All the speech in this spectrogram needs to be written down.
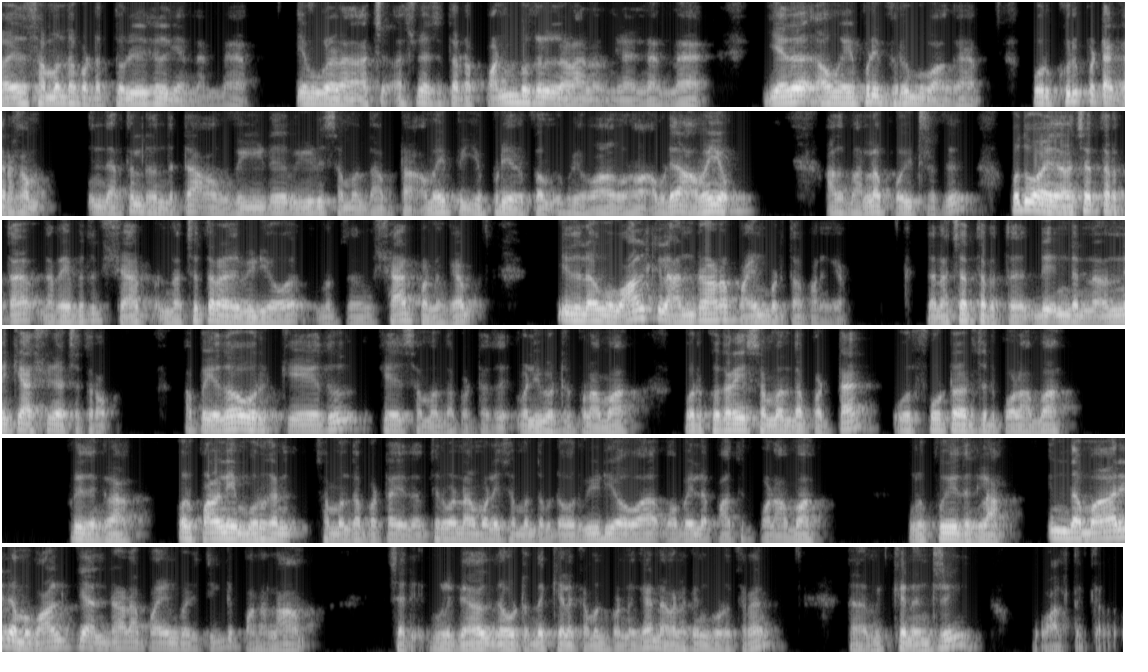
இது சம்மந்தப்பட்ட தொழில்கள் என்னென்ன? இவங்களோட அச்சு அஸ்வினி நட்சத்திரோட பண்புகள் நலன்கள் என்னென்ன? எதை அவங்க எப்படி விரும்புவாங்க? ஒரு குறிப்பிட்ட கிரகம் இந்த இடத்துல இருந்துட்டா அவங்க வீடு வீடு சம்மந்தப்பட்ட அமைப்பு எப்படி இருக்கும் இப்படி வாங்கணும் அப்படியே அமையும். அது மாதிரிலாம் போயிட்டுருக்கு. பொதுவாக இந்த நட்சத்திரத்தை நிறைய பேருக்கு ஷேர் நட்சத்திர வீடியோவை ஷேர் பண்ணுங்கள் இதில் உங்கள் வாழ்க்கையில் அன்றாட பயன்படுத்த பாருங்கள் இந்த நட்சத்திரத்தை இந்த- அன்னைக்கு அஸ்வினி நட்சத்திரம். அப்போ ஏதோ ஒரு கேது கேது சம்மந்தப்பட்டது வழிபட்டு போலாமா? ஒரு குதிரை சம்மந்தப்பட்ட ஒரு ஃபோட்டோ எடுத்துகிட்டு போகலாமா புரியுதுங்களா? ஒரு பழனி முருகன் சம்மந்தப்பட்ட இது திருவண்ணாமலை சம்பந்தப்பட்ட ஒரு வீடியோவா மொபைலில் பார்த்துட்டு போகலாமா உங்களுக்கு புரியுதுங்களா? இந்த மாதிரி நம்ம வாழ்க்கையை அன்றாட பயன்படுத்திக்கிட்டு பண்ணலாம். சரி உங்களுக்கு ஏதாவது டவுட் இருந்தால் கீழே கமெண்ட் பண்ணுங்கள் நான் விளக்கம் கொடுக்குறேன். மிக்க நன்றி. வாழ்த்துக்கள்.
